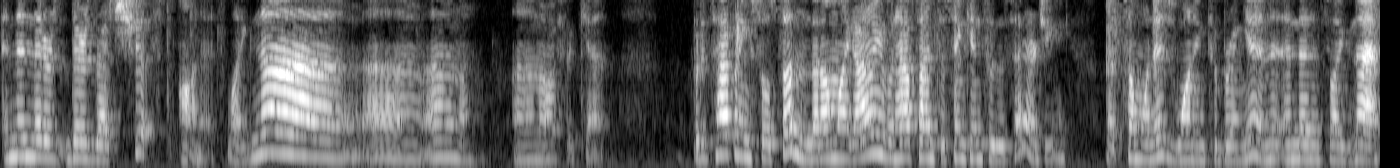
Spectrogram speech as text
And then there's there's that shift on it, like nah, I, I don't know, I don't know if it can. But it's happening so sudden that I'm like, I don't even have time to sink into this energy that someone is wanting to bring in, and then it's like, nah,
